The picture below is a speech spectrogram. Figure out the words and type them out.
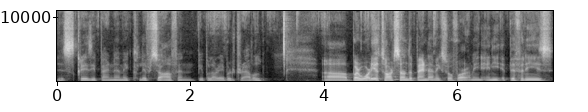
this crazy pandemic lifts off and people are able to travel. Uh, but what are your thoughts on the pandemic so far? I mean, any epiphanies?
